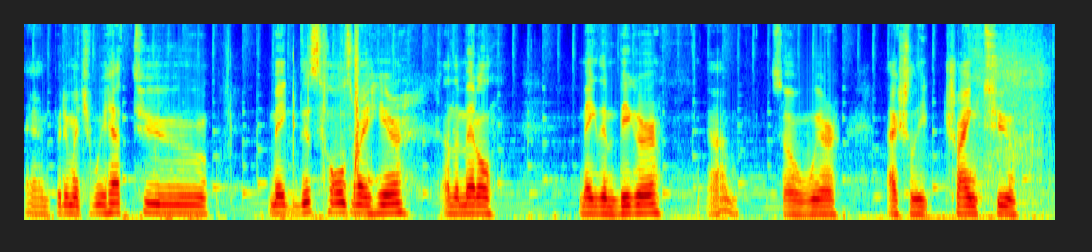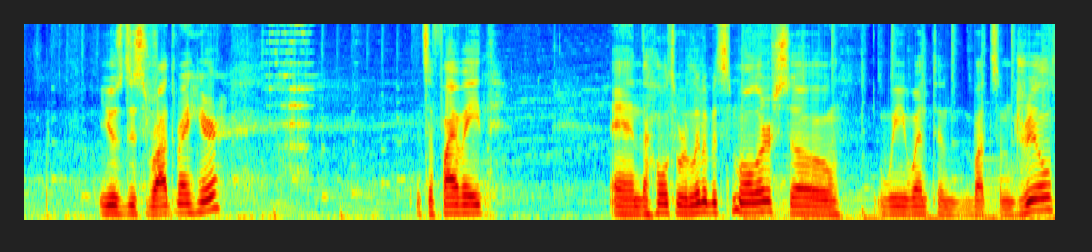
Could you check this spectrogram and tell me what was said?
And pretty much we have to make these holes right here on the metal make them bigger. Um, so we're actually trying to use this rod right here. It's a 5 8 and the holes were a little bit smaller so we went and bought some drill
